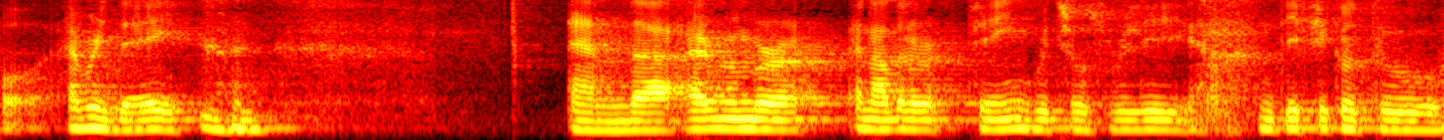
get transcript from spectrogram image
all- every day. Mm-hmm. and uh, I remember another thing which was really difficult to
